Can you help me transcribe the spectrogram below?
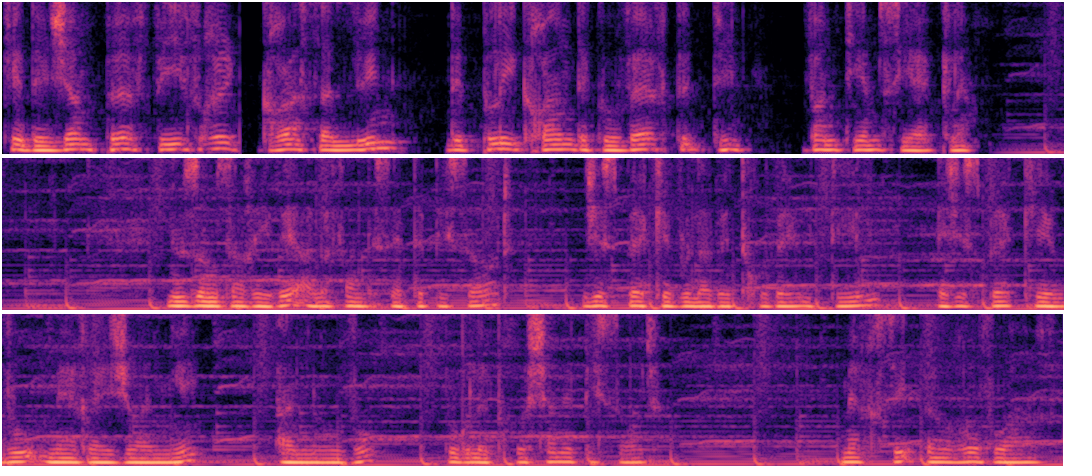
que des gens peuvent vivre grâce à l'une des plus grandes découvertes du XXe siècle. Nous sommes arrivés à la fin de cet épisode. J'espère que vous l'avez trouvé utile et j'espère que vous me rejoignez à nouveau pour le prochain épisode. Merci, au revoir.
